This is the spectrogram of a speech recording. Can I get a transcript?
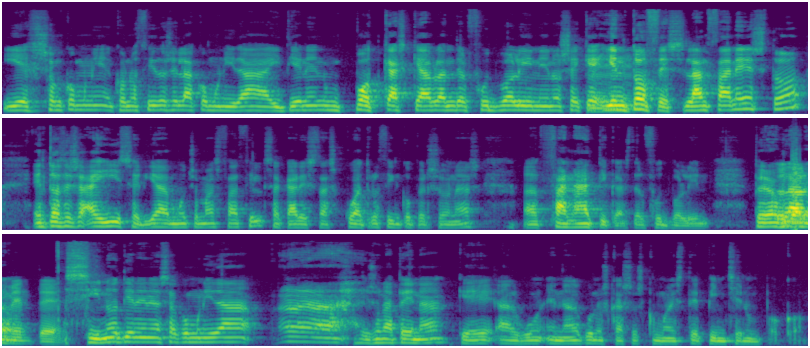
y son conocidos en la comunidad, y tienen un podcast que hablan del futbolín y no sé qué, y mm. entonces lanzan esto, entonces ahí sería mucho más fácil sacar estas cuatro o cinco personas ah, fanáticas del futbolín. Pero claro, si no tienen esa comunidad, ah, es una pena que en algunos casos como este pinchen un poco.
